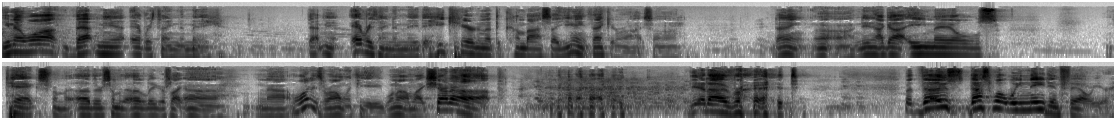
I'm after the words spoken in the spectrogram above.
you know what? That meant everything to me. That meant everything to me that he cared enough to come by and say, You ain't thinking right, son. Dang, uh-uh. And then I got emails, texts from the other, some of the other leaders like, uh, nah, what is wrong with you? Well, I'm like, shut up. Get over it. But those, that's what we need in failure.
